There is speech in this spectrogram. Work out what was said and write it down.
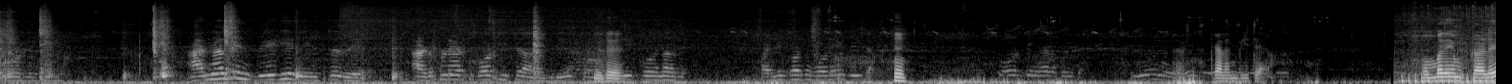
போடுறது. அதனால தான் இந்த பேடியை நிறுத்தது. அடுப்பில் எடுத்து போட்டுட்டா அப்படியே போ- அப்படியே போனாரு. பள்ளிக்கூடத்து போடவே போயிட்டான் ம். போட்டிங்கார போயிட்டான் ஐயோ, கிளம்பிட்டேன். ஒன்பதே முக்கால்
